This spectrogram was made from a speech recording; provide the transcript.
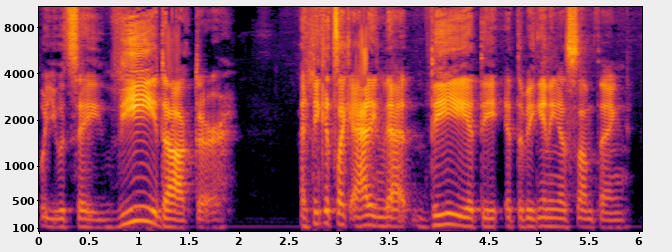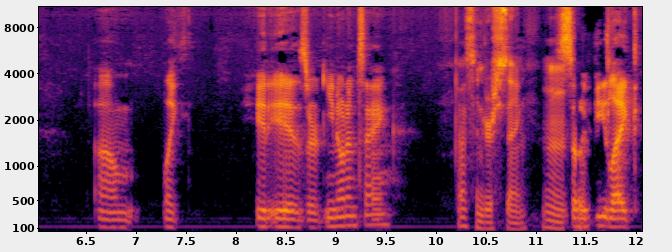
but you would say the doctor. I think it's like adding that the at the at the beginning of something, um, like it is, or you know what I'm saying. That's interesting. Hmm. So it'd be like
